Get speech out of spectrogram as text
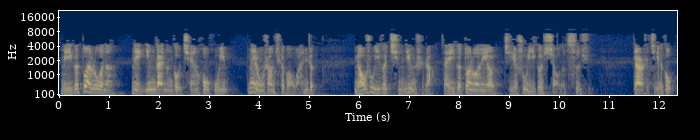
每一个段落呢。内应该能够前后呼应，内容上确保完整。描述一个情境时啊，在一个段落内要结束一个小的次序。第二是结构，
